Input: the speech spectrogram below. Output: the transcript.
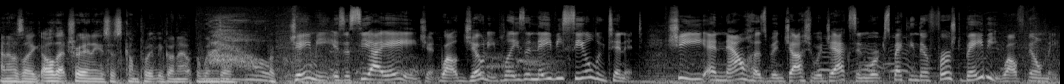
And I was like, oh, that training has just completely gone out the window. Wow. Jamie is a CIA agent, while Jodie plays a Navy SEAL lieutenant. She and now husband Joshua Jackson were expecting their first baby while filming.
